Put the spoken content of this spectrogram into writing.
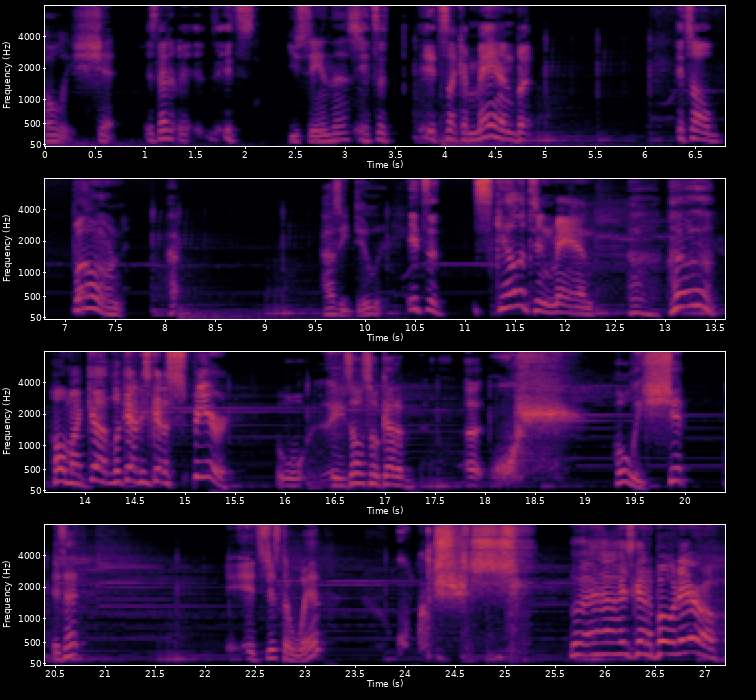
Holy shit! Is that it's You seeing this? it's a it's like a man, but it's all bone. How's he do it? It's a skeleton man. oh my god, look out, he's got a spear. He's also got a. a holy shit! Is that? It's just a whip. Look, ah, he's got a bow and arrow.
